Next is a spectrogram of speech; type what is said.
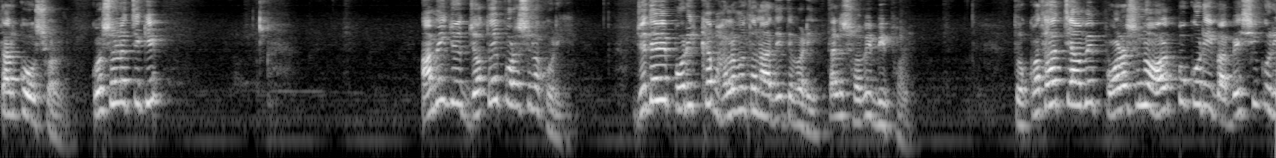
তার কৌশল। কৌশল হচ্ছে কি, আমি যতই পড়াশোনা করি, যদি আমি পরীক্ষা ভালো মতো না দিতে পারি, তাহলে সবই বিফল। তো কথা হচ্ছে আমি পড়াশোনা অল্প করি বা বেশি করি,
